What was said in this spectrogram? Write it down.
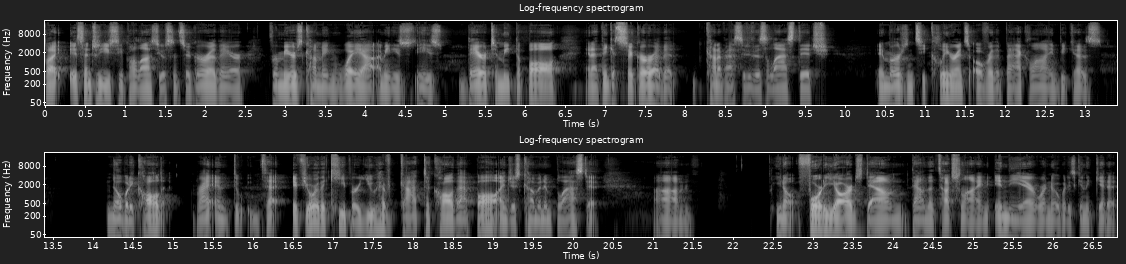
But essentially, you see Palacios and Segura there. Vermeer's coming way out. I mean, he's he's there to meet the ball, and I think it's Segura that kind of has to do this last ditch emergency clearance over the back line because nobody called it right. And that if you're the keeper, you have got to call that ball and just come in and blast it. Um, you know, 40 yards down down the touch line in the air where nobody's going to get it,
